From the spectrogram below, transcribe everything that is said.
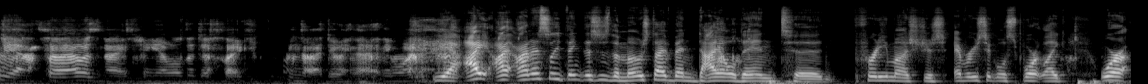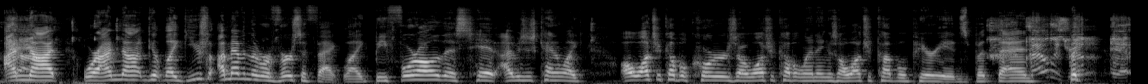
yeah, so that was nice being able to just like I'm not doing that anymore. Yeah, I I honestly think this is the most I've been dialed in to pretty much just every single sport. Like where I'm not where I'm not get like usually I'm having the reverse effect. Like before all of this hit, I was just kind of like. I'll watch a couple quarters. I'll watch a couple innings. I'll watch a couple periods. But then, That was but- really it.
